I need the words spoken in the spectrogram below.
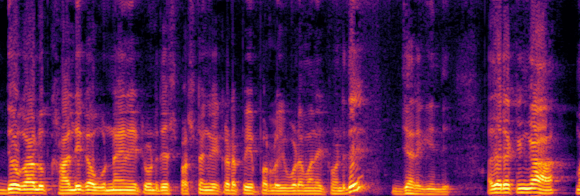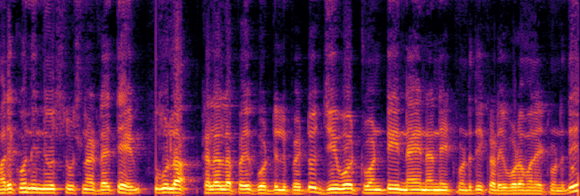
ఉద్యోగాలు ఖాళీగా ఉన్నాయనేటువంటిది స్పష్టంగా ఇక్కడ పేపర్లో ఇవ్వడం అనేటువంటిది జరిగింది. అదే రకంగా మరికొన్ని న్యూస్ చూసినట్లయితే గుల కళలపై గొడ్డలు పెట్టు జివో ట్వంటీ నైన్ అనేటువంటిది ఇక్కడ ఇవ్వడం అనేటువంటిది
